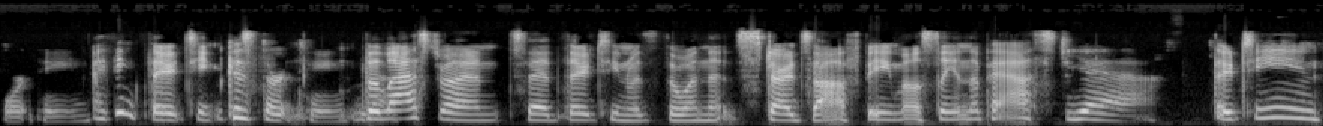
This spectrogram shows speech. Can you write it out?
14. I think 13, because 13. the yeah. last one said 13 was the one that starts off being mostly in the past. Yeah. 13.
